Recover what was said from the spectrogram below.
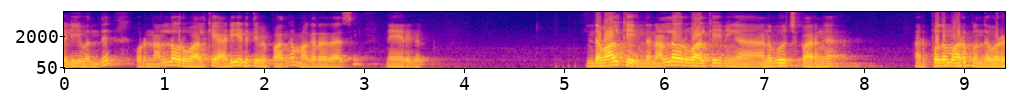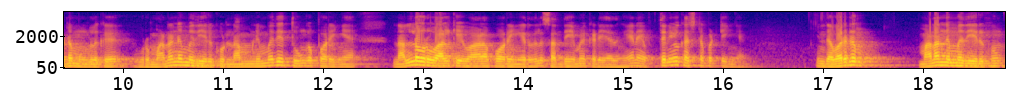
வெளியே வந்து ஒரு நல்ல ஒரு வாழ்க்கையை அடி எடுத்து வைப்பாங்க மகர ராசி நேயர்கள். இந்த வாழ்க்கை இந்த நல்ல ஒரு வாழ்க்கையை நீங்கள் அனுபவித்து பாருங்கள் அற்புதமாக இருக்கும் இந்த வருடம் உங்களுக்கு. ஒரு மன நிம்மதி இருக்கும். நம் நிம்மதியை தூங்க போகிறீங்க நல்ல ஒரு வாழ்க்கையை வாழ போகிறீங்கிறதுல சந்தேகமே கிடையாதுங்க. ஏன்னா எத்தனையோ கஷ்டப்பட்டீங்க. இந்த வருடம் மன நிம்மதி இருக்கும்.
